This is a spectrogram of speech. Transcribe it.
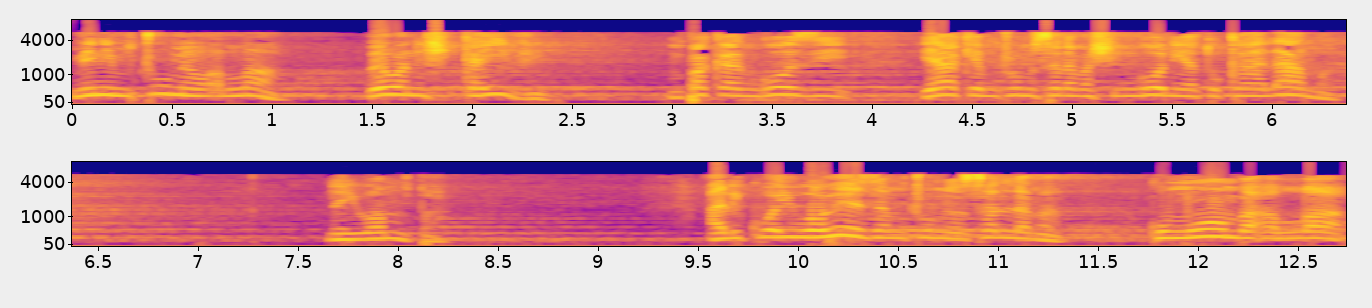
Mimi ni mtume wa Allah. Wewe unishika hivi? Mpaka ngozi yake mtume sana mashingoni yatoka alama. Na yuampa. Alikuwa yuwaweza mtume sallama kumuomba Allah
